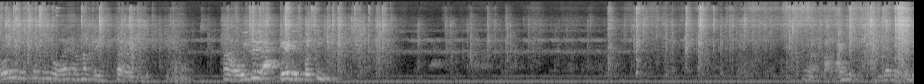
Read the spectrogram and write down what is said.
ഒരു ദിവസത്തിൽ ഒരെണ്ണം ബ്രേക്ക് പറയുന്നുണ്ട് ആ ഓ, ഇത് ഏട് പൊട്ടി ആ, ഭാഗ്യം. എന്റെ പേടി.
